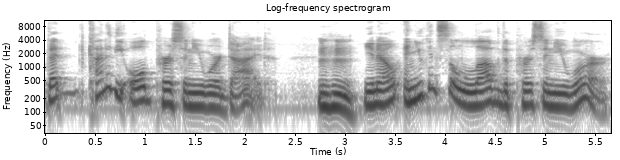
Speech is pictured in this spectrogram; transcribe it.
that kind of the old person you were died. Mm-hmm. You know, and you can still love the person you were,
